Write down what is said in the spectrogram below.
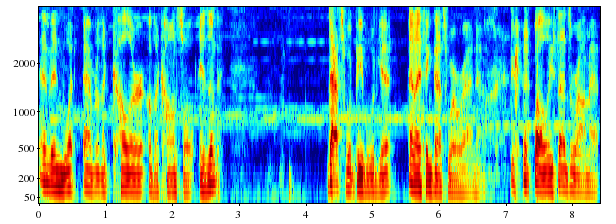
and then whatever the color of the console isn't, that's what people would get, and I think that's where we're at now. well, at least that's where I'm at.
